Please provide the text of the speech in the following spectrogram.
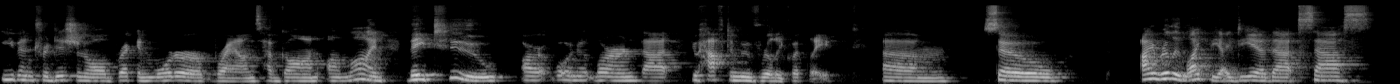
even traditional brick and mortar brands have gone online, they too are going to learn that you have to move really quickly. Um, so I really like the idea that SaaS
